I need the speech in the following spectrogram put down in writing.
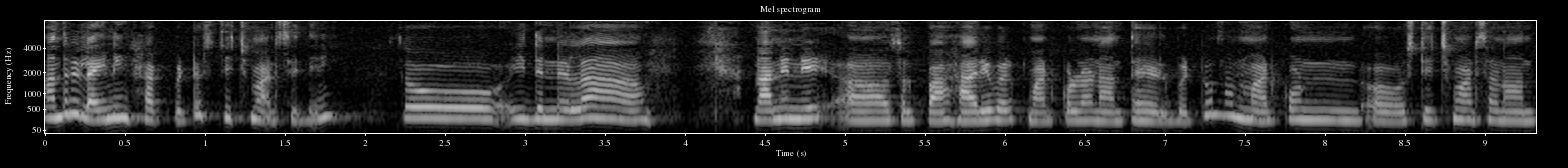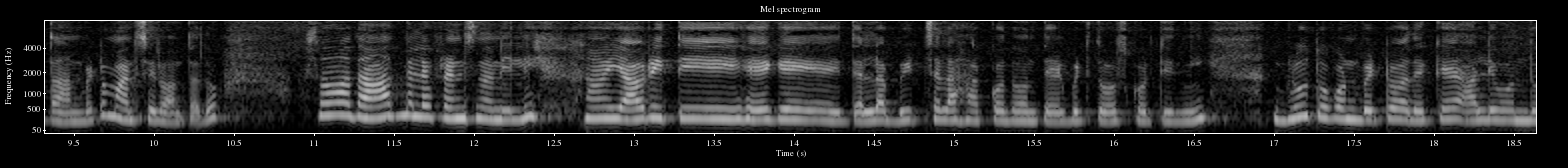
ಅಂದರೆ ಲೈನಿಂಗ್ ಹಾಕಿಬಿಟ್ಟು ಸ್ಟಿಚ್ ಮಾಡಿಸಿದ್ದೀನಿ ಸೊ, ಇದನ್ನೆಲ್ಲ ನಾನೇ ಸ್ವಲ್ಪ ಹ್ಯಾರಿ ವರ್ಕ್ ಮಾಡ್ಕೊಳ್ಳೋಣ ಅಂತ ಹೇಳಿಬಿಟ್ಟು ನಾನು ಮಾಡ್ಕೊಂಡು ಸ್ಟಿಚ್ ಮಾಡಿಸೋಣ ಅಂತ ಅಂದ್ಬಿಟ್ಟು ಮಾಡಿಸಿರೋವಂಥದ್ದು ಸೊ ಅದಾದಮೇಲೆ ಫ್ರೆಂಡ್ಸ್ ನಾನಿಲ್ಲಿ ಯಾವ ರೀತಿ ಹೇಗೆ ಇದೆಲ್ಲ ಬೀಟ್ಸ್ ಎಲ್ಲ ಹಾಕೋದು ಅಂತ ಹೇಳ್ಬಿಟ್ಟು ತೋರಿಸ್ಕೊಡ್ತಿದ್ದೀನಿ ಗ್ಲೂ ತೊಗೊಂಡ್ಬಿಟ್ಟು ಅದಕ್ಕೆ ಅಲ್ಲಿ ಒಂದು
